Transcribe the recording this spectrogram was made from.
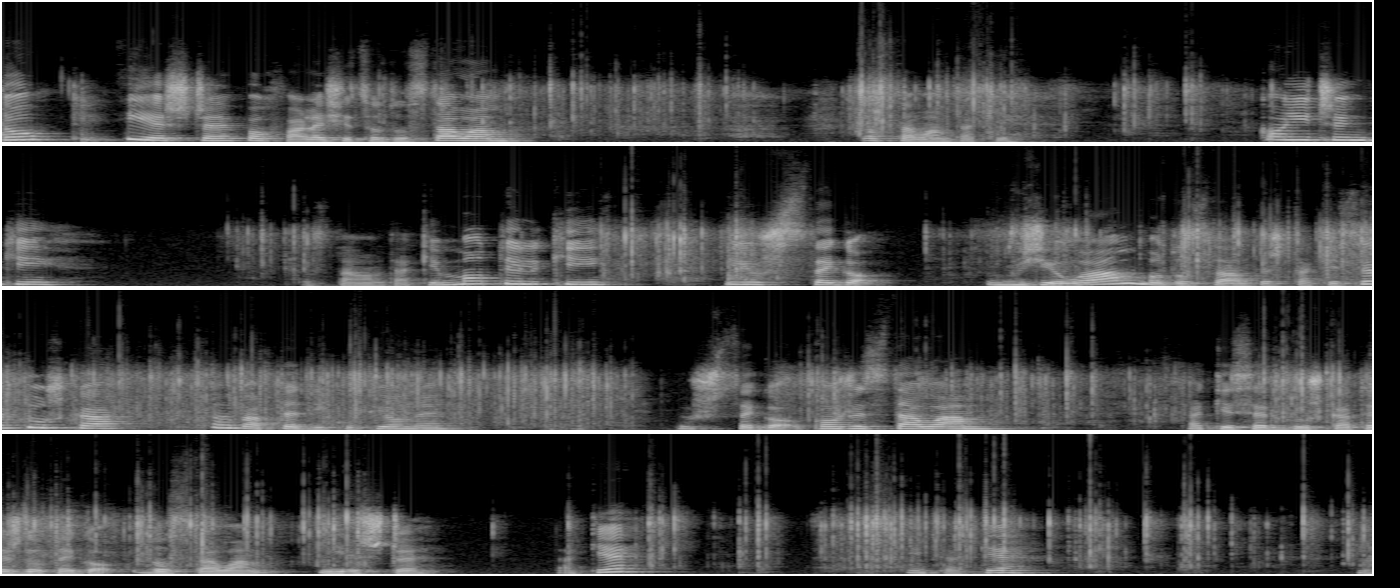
Tu i jeszcze pochwalę się, co dostałam. Dostałam takie koniczynki, dostałam takie motylki i już z tego wzięłam, bo dostałam też takie serduszka, chyba wtedy kupione. Już z tego korzystałam. Takie serduszka też do tego dostałam jeszcze takie i takie. No.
